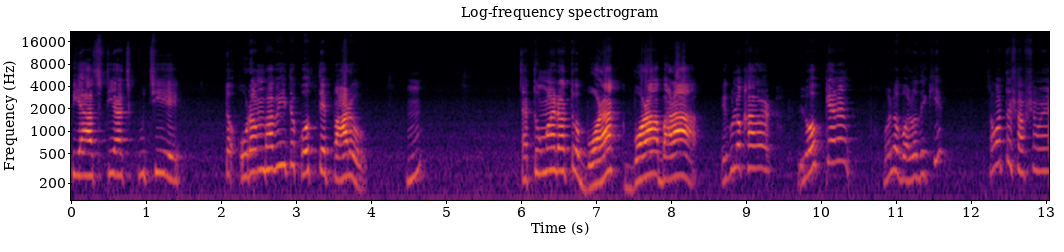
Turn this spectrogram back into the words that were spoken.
পেঁয়াজ টিয়াজ কুচিয়ে, তো ওরমভাবেই তো করতে পারো। হুম? তা তোমার অত বড়া বড়া, বাড়া, এগুলো খাওয়ার লোভ কেন হলো বলো দেখি। তোমার তো সবসময়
